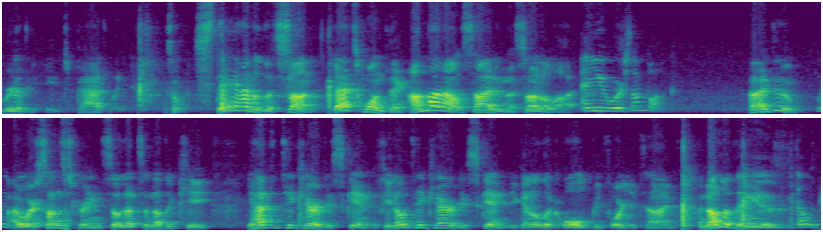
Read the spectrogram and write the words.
really age badly. So stay out of the sun. That's one thing. I'm not outside in the sun a lot. And you wear sunblock. I do. We I wear sunscreen, so that's another key. You have to take care of your skin. If you don't take care of your skin, you're going to look old before your time. Another thing is Don't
